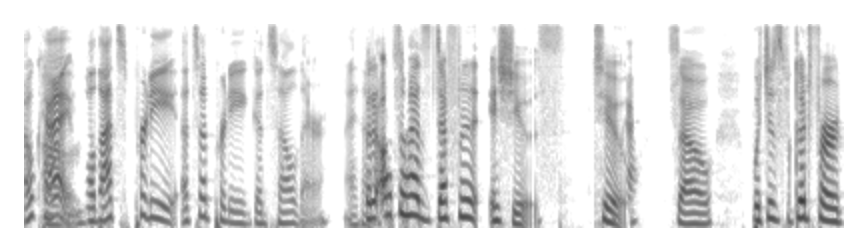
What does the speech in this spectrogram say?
Okay. Um, well, that's pretty. That's a pretty good sell there. I think. But it also has definite issues too. Okay. So, which is good for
